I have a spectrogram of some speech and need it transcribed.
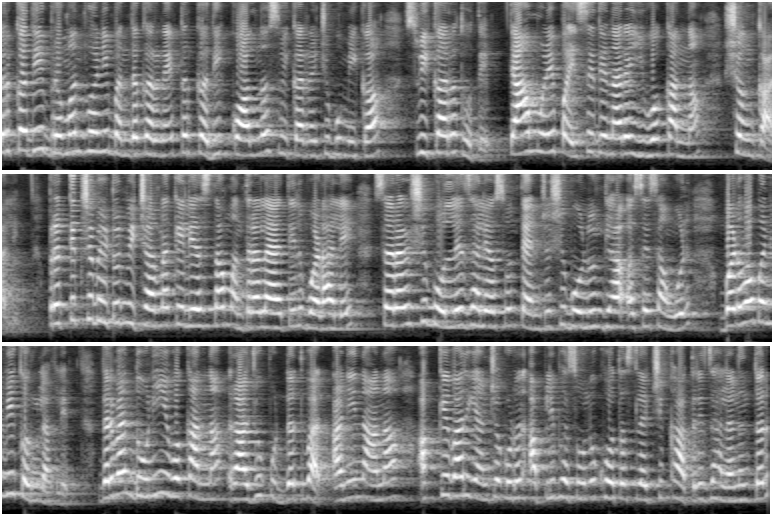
तर कधी भ्रमणध्वनी बंद करणे तर कधी कॉल न स्वीकारण्याची भूमिका स्वीकारत होते. त्यामुळे पैसे देणाऱ्या युवकांना शंका आली. प्रत्यक्ष भेटून विचारणा केली असता मंत्रालयातील वडाले सरांशी बोलले झाले असून त्यांच्याशी बोलून घ्या असे सांगून बनवाबनवी करू लागले. दरम्यान दोन्ही युवकांना राजू पुड्डतवार आणि नाना अक्केवार यांच्याकडून आपली फसवणूक होत असल्याची खात्री झाल्यानंतर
